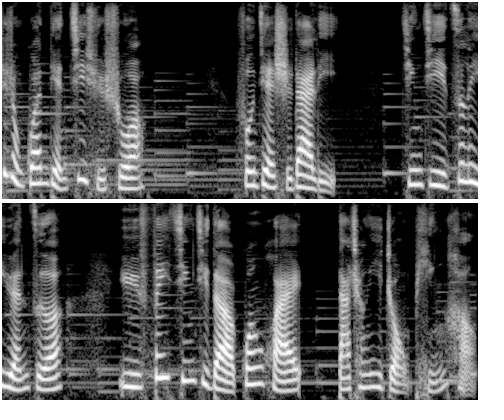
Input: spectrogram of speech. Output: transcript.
这种观点继续说，封建时代里，经济自立原则与非经济的关怀达成一种平衡。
